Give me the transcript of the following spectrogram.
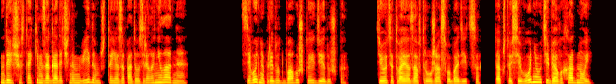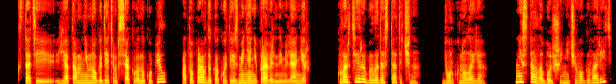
Да еще с таким загадочным видом, что я заподозрила неладное. Сегодня придут бабушка и дедушка. Тетя твоя завтра уже освободится, так что сегодня у тебя выходной. Кстати, я там немного детям всякого накупил, а то правда какой-то из меня неправильный миллионер. Квартиры было достаточно, буркнула я. Не стала больше ничего говорить,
